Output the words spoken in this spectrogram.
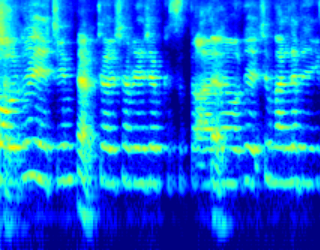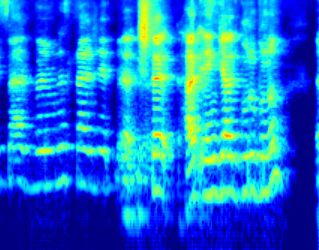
başladın. olduğu için Evet. çalışabileceğim kısıtlı alanlar olduğu için ben de bilgisayar bölümünü tercih etmiyorum. Evet, işte her engel grubunun e,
